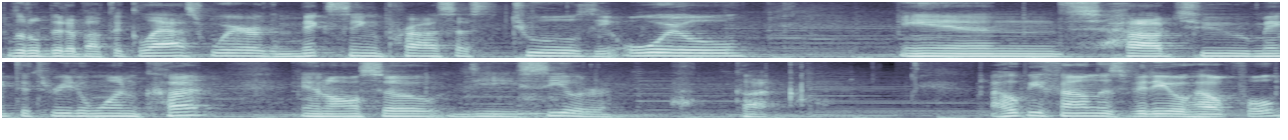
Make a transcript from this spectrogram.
a little bit about the glassware, the mixing process, the tools, the oil, and how to make the three to one cut, and also the sealer cut. I hope you found this video helpful.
